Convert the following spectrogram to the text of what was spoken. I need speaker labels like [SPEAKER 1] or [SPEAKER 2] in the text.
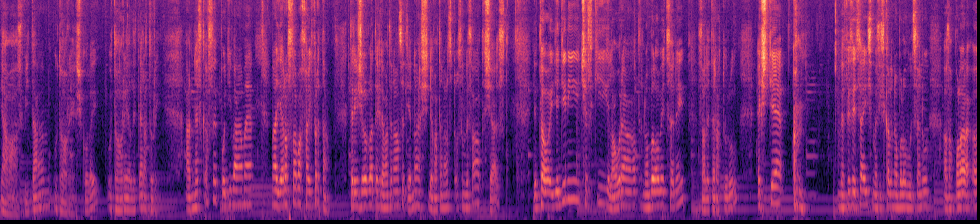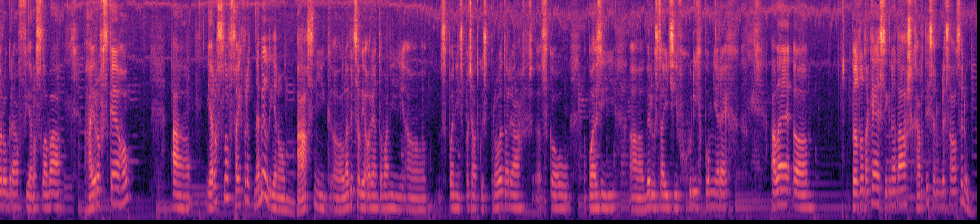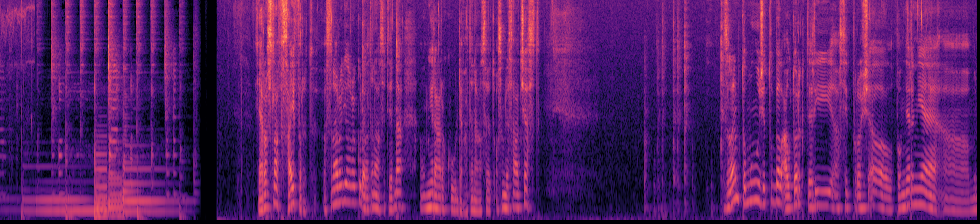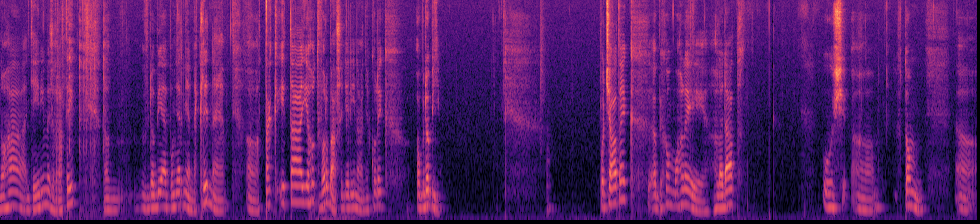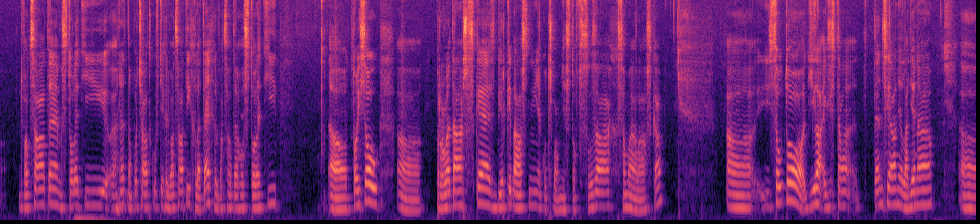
[SPEAKER 1] Já vás vítám u teorie školy, u teorie literatury. A dneska se podíváme na Jaroslava Seiferta, který žil v letech 1901 až 1986. Je to jediný český laureát Nobelovy ceny za literaturu. Ještě ve fyzice jsme získali Nobelovu cenu a za polarograf Jaroslava Hajrovského. A Jaroslav Seifert nebyl jenom básník, eh, levicově orientovaný, eh, spojený zpočátku s proletariářskou poezí, eh, vyrůstající v chudých poměrech, ale byl to také signatář Charty 77. Jaroslav Seifert se narodil roku 1901 a umírá roku 1986. Vzhledem k tomu, že to byl autor, který asi prošel poměrně mnoha dějinými zvraty, v době poměrně neklidné, tak i ta jeho tvorba se dělí na několik období. Počátek bychom mohli hledat už v tom 20. století, hned na počátku v těch 20. letech 20. století, to jsou proletářské sbírky básní, jako třeba Město v slzách, Samá láska. A jsou to díla existenciálně laděná,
